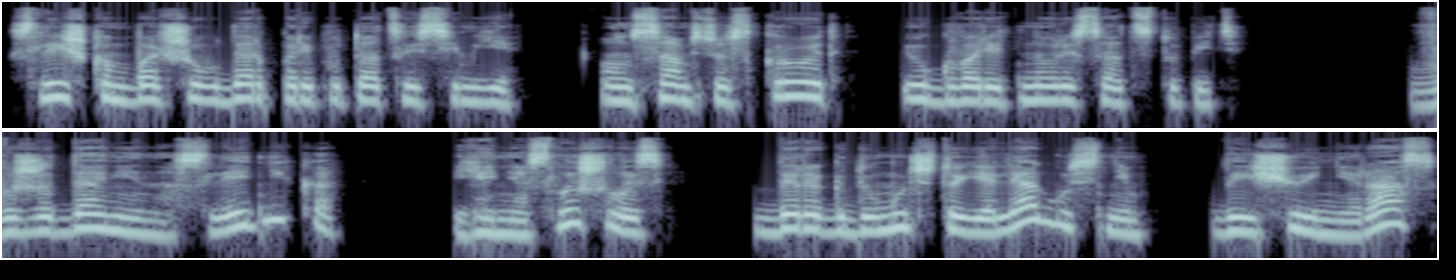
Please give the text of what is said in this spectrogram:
Слишком большой удар по репутации семьи. Он сам все скроет и уговорит Норриса отступить». «В ожидании наследника?» Я не ослышалась. Дерек думает, что я лягу с ним, да еще и не раз.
